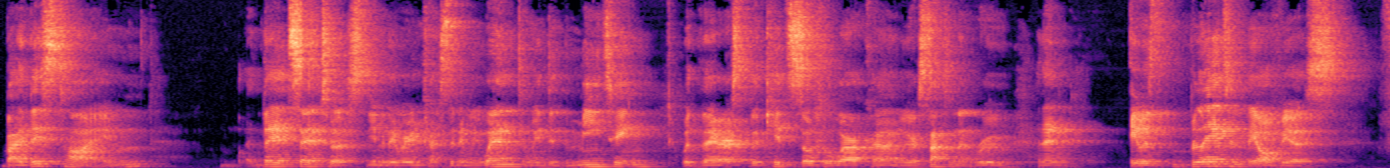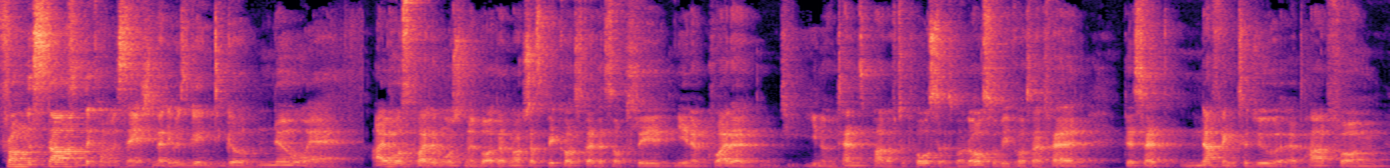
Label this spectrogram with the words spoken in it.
by this time, they had said to us, you know, they were interested and we went and we did the meeting with their, the kids' social worker and we were sat in that room and then it was blatantly obvious from the start of the conversation that it was going to go nowhere. I was quite emotional about that, not just because that is obviously, you know, quite a, you know, intense part of the process, but also because I felt this had nothing to do apart from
